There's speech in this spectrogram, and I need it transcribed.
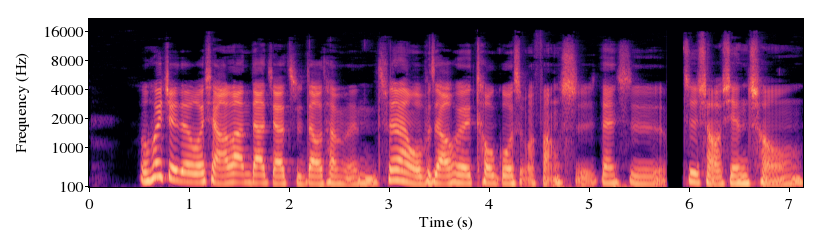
我会觉得，我想要让大家知道，他们虽然我不知道会透过什么方式，但是至少先从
